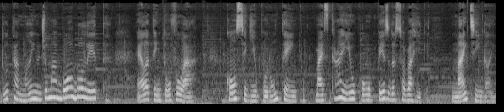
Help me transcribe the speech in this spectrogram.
do tamanho de uma borboleta. Ela tentou voar, Conseguiu por um tempo, mas caiu com o peso da sua barriga. Tingling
